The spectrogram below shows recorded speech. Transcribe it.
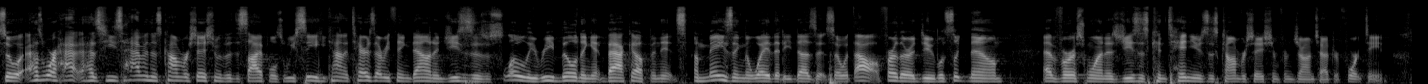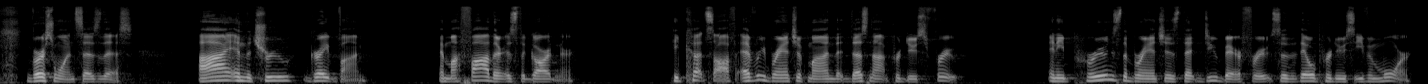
so as we're ha- as he's having this conversation with the disciples, we see he kind of tears everything down, and Jesus is slowly rebuilding it back up, and it's amazing the way that he does it. So without further ado, let's look down at verse one as Jesus continues this conversation from John chapter 14. Verse one says this: "I am the true grapevine, and my Father is the gardener. He cuts off every branch of mine that does not produce fruit, and he prunes the branches that do bear fruit, so that they will produce even more."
